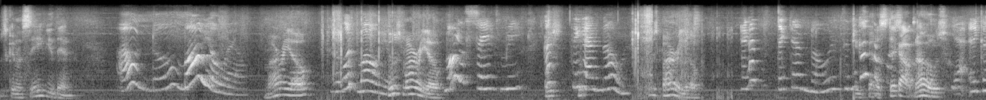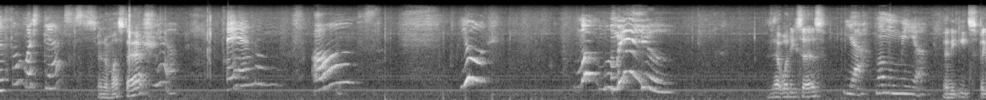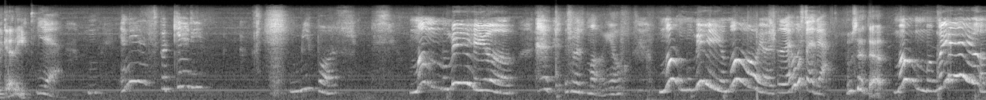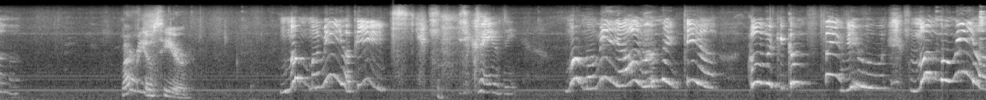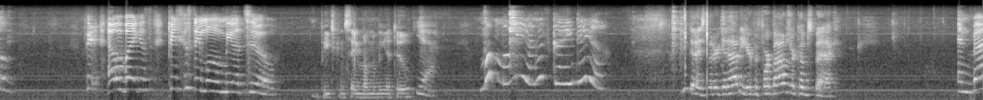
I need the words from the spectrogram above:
Who's gonna save you then? I don't know. Mario will. Mario? Who's Mario? Who's Mario? Mario saved me. I Who's- think I know. Who's Mario? I got a stick out nose. And he He's got a stick out nose Yeah, and he got some mustache. and a mustache. Yeah. And um, arms. Yeah. Mamma mia. Is that what he says? Yeah, Mamma mia. And he eats spaghetti. Yeah. And these spaghetti meatballs. Mamma mia! this was Mario. Mamma mia, Mario! Who said that? Who said that? Mamma mia! Mario's here. Mamma mia, Peach! He's crazy. Mamma mia, I have an idea! Go we can come save you! Mamma mia! Pe- Everybody can, Peach can say Mamma mia too. Peach can say Mamma Mia too. Yeah. Mamma mia, that's a good idea. You guys better get out of here before Bowser comes back. And Gobbly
